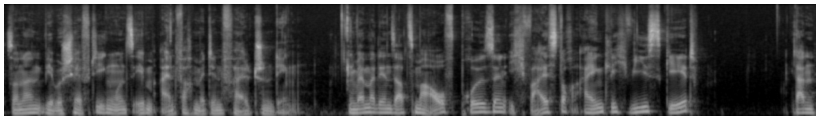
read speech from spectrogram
sondern wir beschäftigen uns eben einfach mit den falschen Dingen. Und wenn wir den Satz mal aufbröseln, ich weiß doch eigentlich, wie es geht, dann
